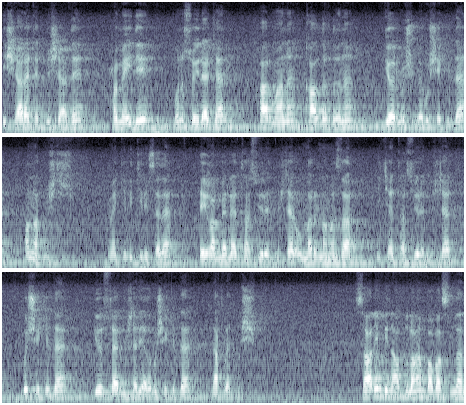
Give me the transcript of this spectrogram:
işaret etmişlerdi. Hümeydi bunu söylerken parmağını kaldırdığını görmüş ve bu şekilde anlatmıştır. Demek ki bir kilisede peygamberler tasvir etmişler. Onları namazda iken tasvir etmişler. Bu şekilde göstermişler ya da bu şekilde nakletmiş. Salim bin Abdullah'ın babasından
